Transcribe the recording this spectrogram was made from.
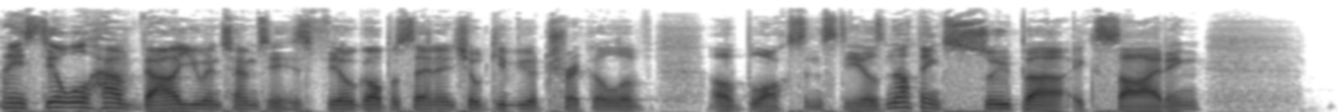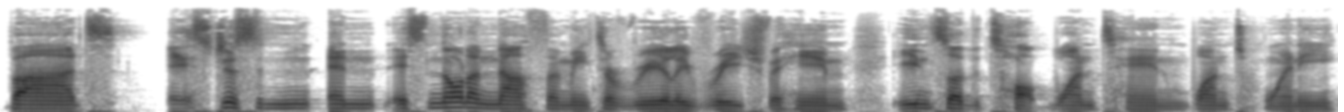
And he still will have value in terms of his field goal percentage. He'll give you a trickle of, of blocks and steals. Nothing super exciting, but it's just and it's not enough for me to really reach for him inside the top 110 120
